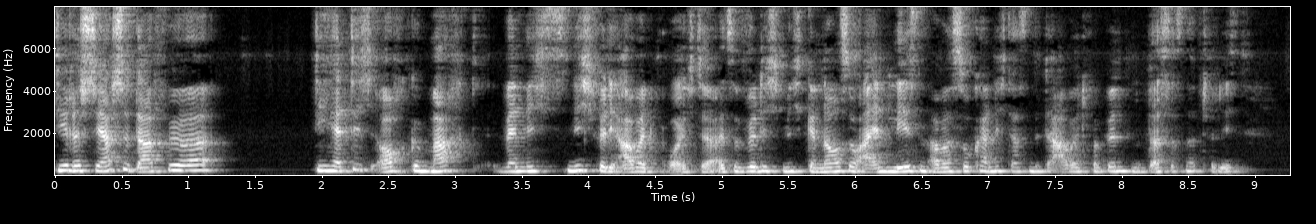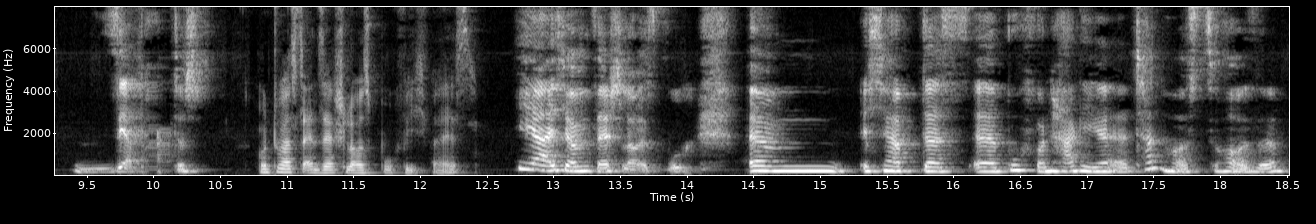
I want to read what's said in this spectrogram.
die Recherche dafür, die hätte ich auch gemacht, wenn ich es nicht für die Arbeit bräuchte. Also würde ich mich genauso einlesen, aber so kann ich das mit der Arbeit verbinden. Und das ist natürlich sehr praktisch. Und du hast ein sehr schlaues Buch, wie ich weiß. Ja, ich habe ein sehr schlaues Buch. Ähm, ich habe das äh, Buch von Hagi äh, Tannhaus zu Hause.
